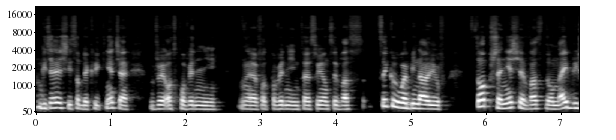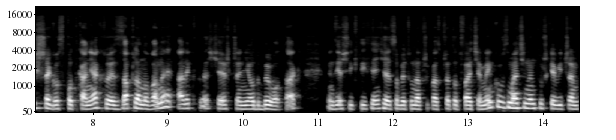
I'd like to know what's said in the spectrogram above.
gdzie jeśli sobie klikniecie w odpowiedni, w odpowiedni interesujący Was cykl webinariów, to przeniesie Was do najbliższego spotkania, które jest zaplanowane, ale które się jeszcze nie odbyło, tak? Więc jeśli klikniecie sobie tu na przykład przed otwarciem rynków z Marcinem Tuszkiewiczem,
